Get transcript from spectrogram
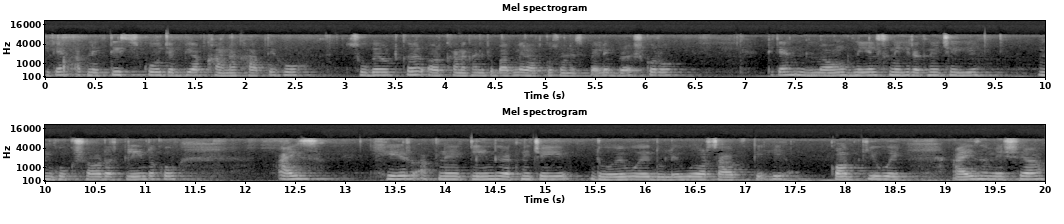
ठीक है? अपने तिस को जब भी आप खाना खाते हो, सुबह उठकर और खाना खाने के बाद में रात को सोने से पहले ब्रश करो। ठीक है? लॉन्ग नेल्स नहीं रखने चाहिए। उनको शॉर्ट और क्लीन रखो। आइज़ हेयर अपने क्लीन रखने चाहिए। धोए हुए, धुले हुए और साफ़ के कॉम्प किए हुए। आइज़ हमेशा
